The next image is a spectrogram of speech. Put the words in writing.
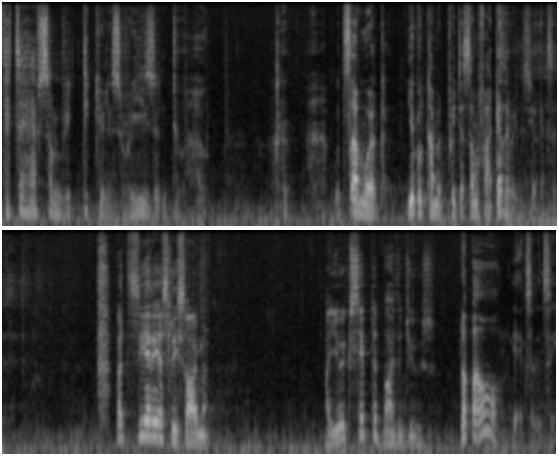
That they have some ridiculous reason to hope. With some work, you could come and preach at some of our gatherings, Your Excellency. But seriously, Simon, are you accepted by the Jews? Not by all, Your Excellency.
